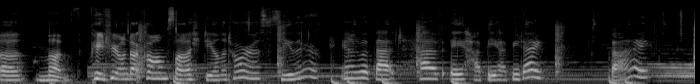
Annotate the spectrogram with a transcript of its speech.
a month. Patreon.com slash Taurus. See you there. And with that, have a happy, happy day. Bye.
